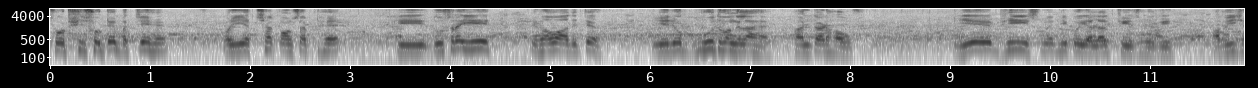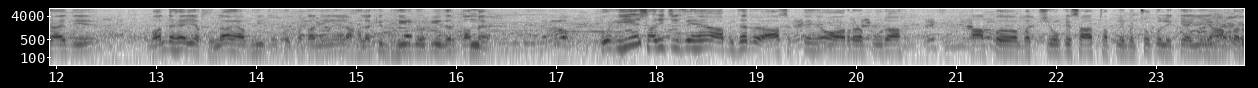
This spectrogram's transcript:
छोटे छोटे बच्चे हैं और ये अच्छा कॉन्सेप्ट है कि दूसरा ये, दिखाओ आदित्य, ये जो भूत बंगला है हंटेड हाउस ये भी इसमें भी कोई अलग चीज़ होगी। अभी शायद ये बंद है या खुला है, अभी तो कोई पता नहीं है। हालाँकि भीड़ क्योंकि इधर कम है। तो ये सारी चीज़ें हैं, आप इधर आ सकते हैं और पूरा आप बच्चों के साथ अपने बच्चों को लेके आइए, यहाँ पर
